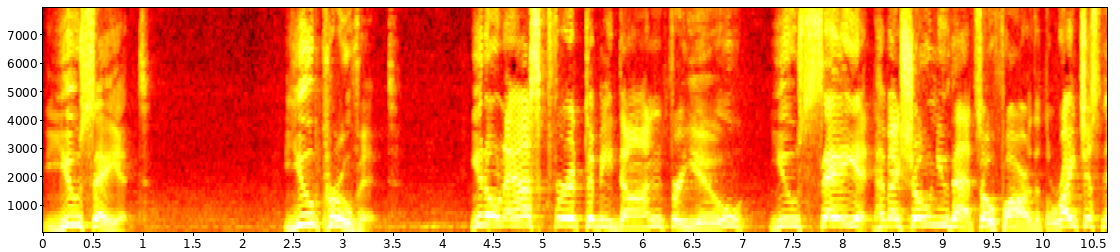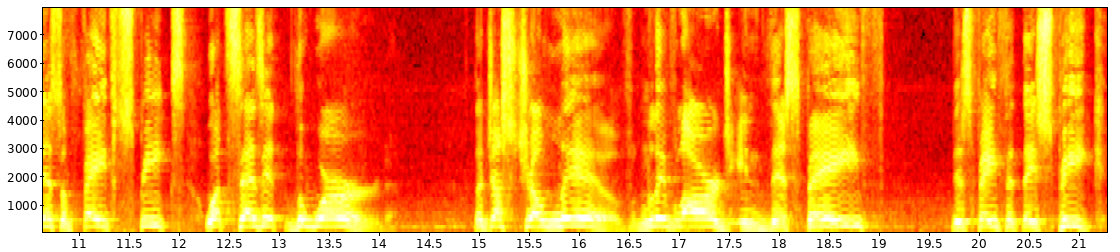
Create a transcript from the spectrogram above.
you say it. You prove it. You don't ask for it to be done for you. You say it. Have I shown you that so far that the righteousness of faith speaks what says it? The Word. The just shall live live large in this faith this faith that they speak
